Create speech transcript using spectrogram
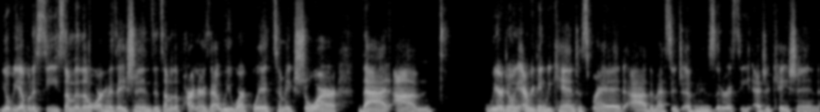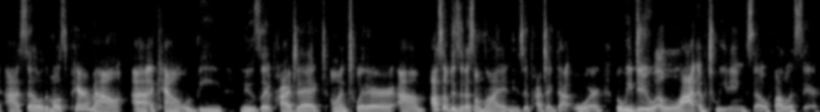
You'll be able to see some of the organizations and some of the partners that we work with to make sure that um, we are doing everything we can to spread uh, the message of news literacy education. Uh, so the most paramount uh, account would be Newslit Project on Twitter. Um, also visit us online at newslitproject.org, but we do a lot of tweeting, so follow us there.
